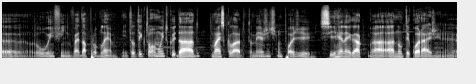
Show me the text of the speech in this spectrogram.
ou enfim, vai dar problema. Então tem que tomar muito cuidado, mas claro, também a gente não pode se renegar a, a não ter coragem, né?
